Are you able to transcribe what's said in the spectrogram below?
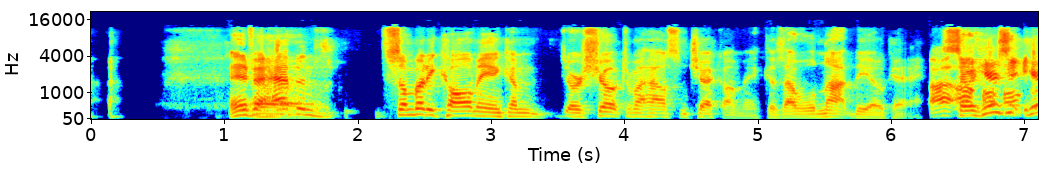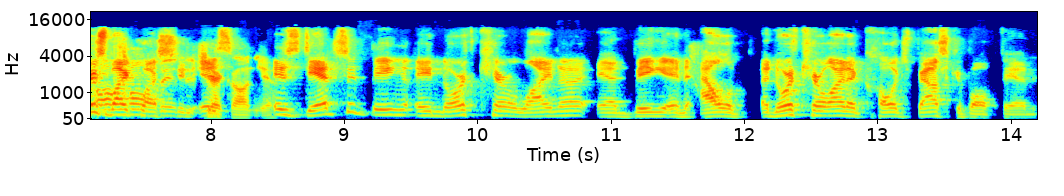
And if it Uh, happens, somebody call me and come or show up to my house and check on me because I will not be okay. I- So I'll- here's- I'll- here's I'll my question to check is- on you. Is Danson being a North Carolina and being an Ala- a North Carolina college basketball fan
